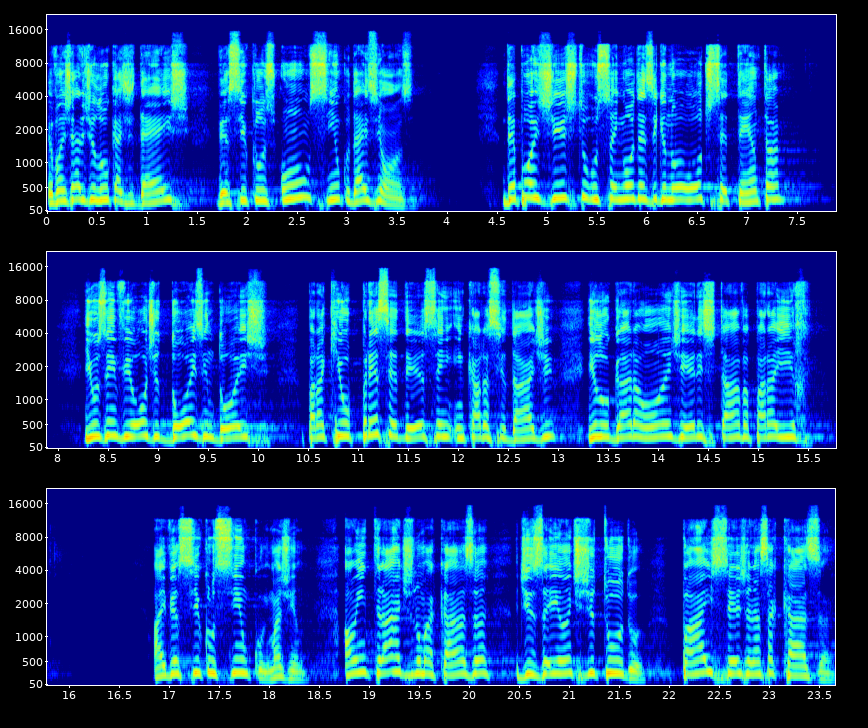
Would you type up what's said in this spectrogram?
Evangelho de Lucas 10, versículos 1, 5, 10 e 11. Depois disto, o Senhor designou outros setenta e os enviou de dois em dois para que o precedessem em cada cidade e lugar aonde ele estava para ir. Aí, versículo 5, imagina. Ao entrardes numa casa, dizei antes de tudo: paz seja nessa casa.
